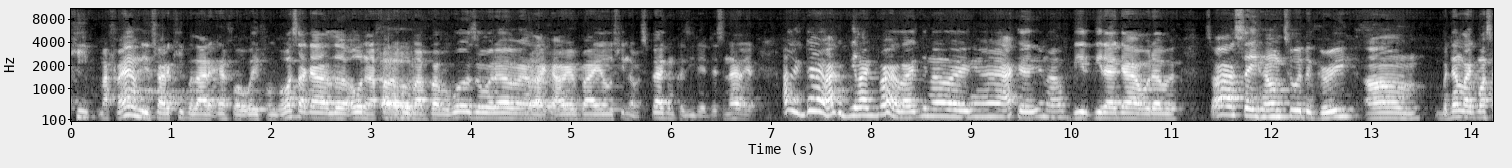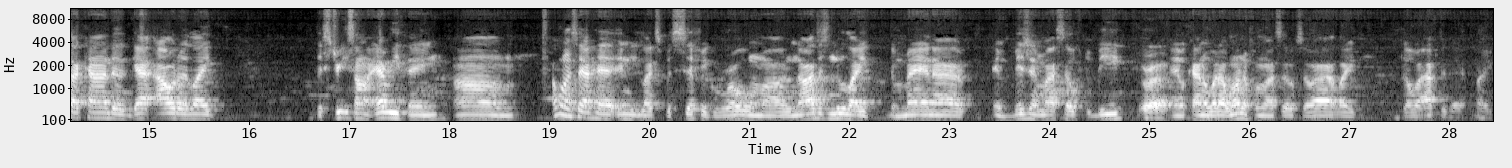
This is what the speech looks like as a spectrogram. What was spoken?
keep my family try to keep a lot of info away from. me. But once I got a little older, and I found out Oh. who my brother was or whatever, and like how everybody else, you know, respect him because he did this and that. I was like, damn, I could be like bro, like you know, like yeah, I could, you know, be be that guy or whatever. So I say him to a degree. Um, but then like once I kind of got out of like the streets on everything, um, I wouldn't say I had any like specific role model. No, I just knew like the man I envisioned myself to be right. and kind of what I wanted for myself. So I like go after that. Like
